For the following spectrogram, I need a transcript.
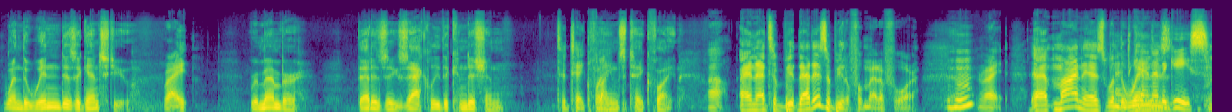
when the wind is against you. Right. Remember, that is exactly the condition To take flight. planes take flight. Wow. And that's a be- that is a beautiful metaphor. Right. Uh, mine is when And the wind Canada is geese.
